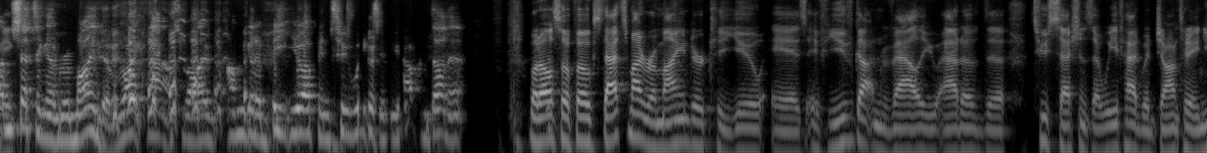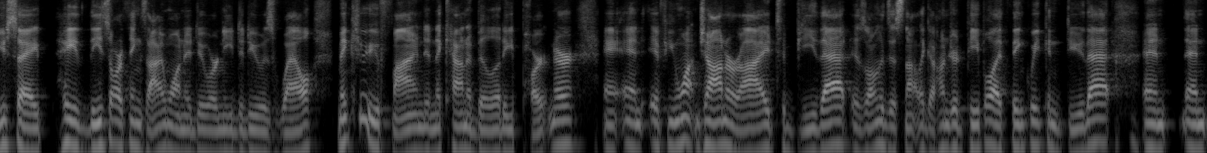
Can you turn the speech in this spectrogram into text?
am setting a reminder right now. so I, I'm going to beat you up in two weeks if you haven't done it but also folks that's my reminder to you is if you've gotten value out of the two sessions that we've had with john today and you say hey these are things i want to do or need to do as well make sure you find an accountability partner. And, and if you want john or i to be that as long as it's not like 100 people i think we can do that. And and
